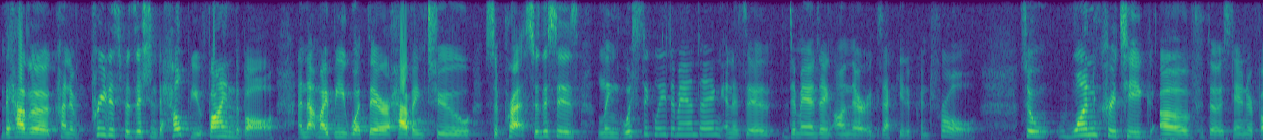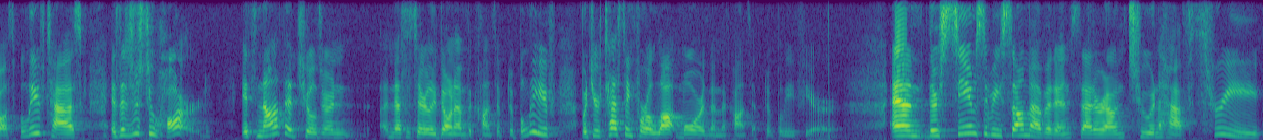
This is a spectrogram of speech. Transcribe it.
They have a kind of predisposition to help you find the ball, and that might be what they're having to suppress. So this is linguistically demanding, and it's a demanding on their executive control. So one critique of the standard false belief task is it's just too hard. It's not that children necessarily don't have the concept of belief, but you're testing for a lot more than the concept of belief here. And there seems to be some evidence that around two and a half, three,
